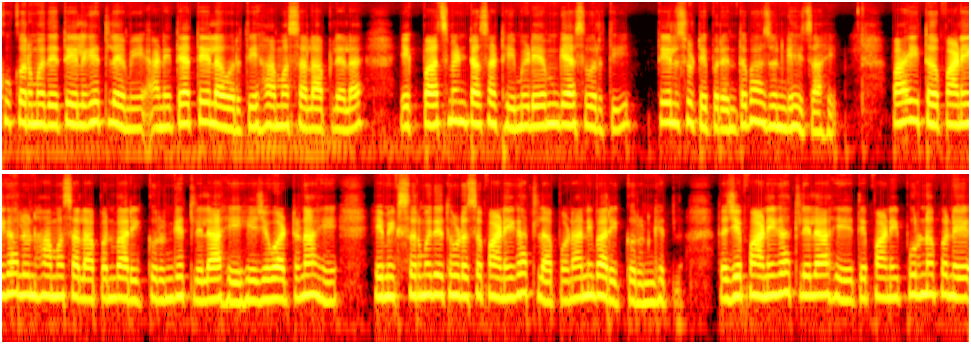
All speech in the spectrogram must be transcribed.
कुकरमध्ये तेल घेतलं आहे मी आणि त्या तेलावरती हा मसाला आपल्याला एक पाच मिनटासाठी मिडियम गॅसवरती तेल सुटेपर्यंत भाजून घ्यायचं आहे. पहा इथं पाणी घालून हा मसाला आपण बारीक करून घेतलेला आहे. हे जे वाटण आहे हे मिक्सरमध्ये थोडंसं पाणी घातलं आपण आणि बारीक करून घेतलं. तर जे पाणी घातलेलं आहे ते पाणी पूर्णपणे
